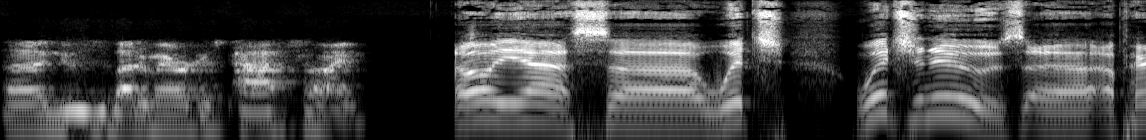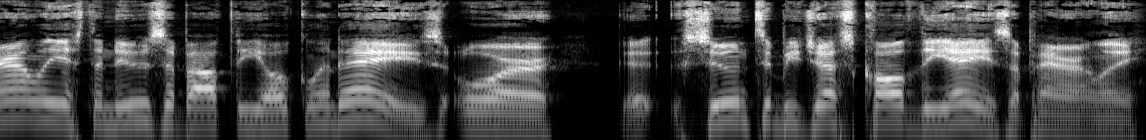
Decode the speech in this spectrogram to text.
uh, news about America's pastime. Oh yes, uh, which which news? Uh, apparently, it's the news about the Oakland A's, or uh, soon to be just called the A's. Apparently.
